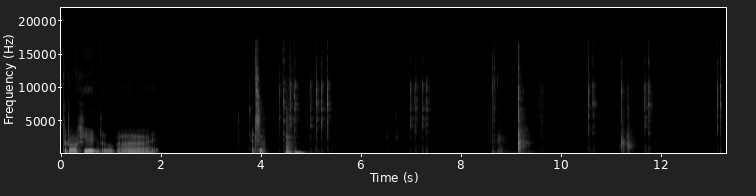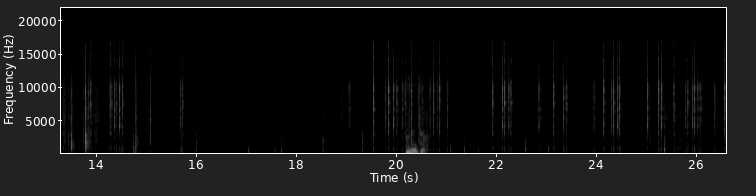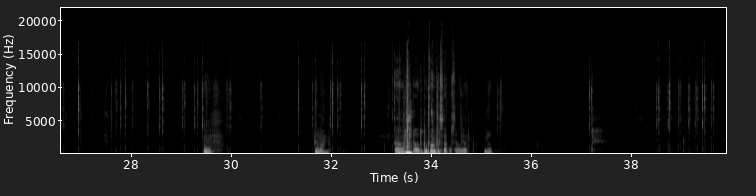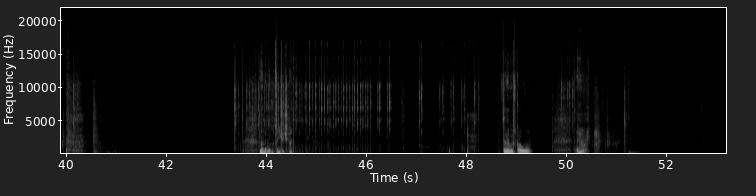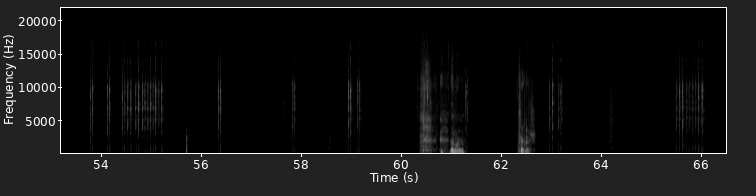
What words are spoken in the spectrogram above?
Трохи давай. Все. Добре. М. Нормально. А, тут- а тут вам просто так поставили, да? Ну. Ну, не буду це нічого читати. Це не обов'язково. Е, Нормально. Ще краще.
